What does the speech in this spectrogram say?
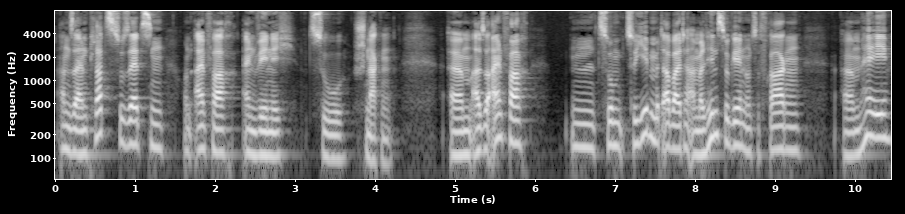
an seinen Platz zu setzen und einfach ein wenig zu schnacken. Ähm, also einfach mh, zum, zu jedem Mitarbeiter einmal hinzugehen und zu fragen, ähm, hey,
